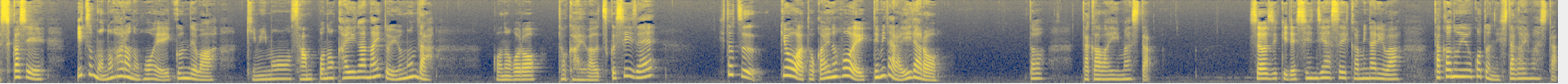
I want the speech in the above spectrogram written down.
しかしいつも野原の方へ行くんでは君も散歩の甲斐がないというもんだ。この頃都会は美しいぜ。一つ今日は都会の方へ行ってみたらいいだろう。と鷹は言いました。正直で信じやすい雷は鷹の言うことに従いました。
